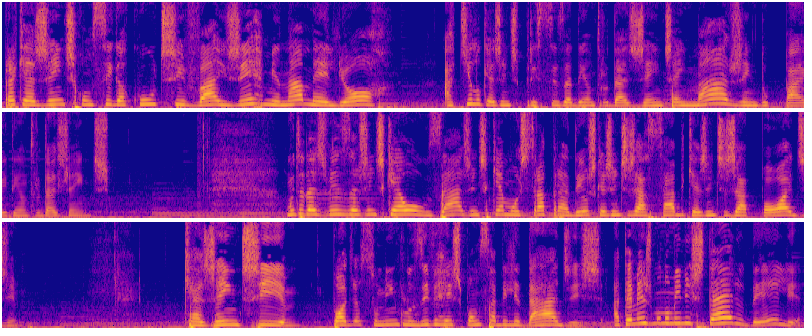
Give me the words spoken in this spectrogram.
Para que a gente consiga cultivar e germinar melhor aquilo que a gente precisa dentro da gente, a imagem do Pai dentro da gente. Muitas das vezes a gente quer ousar, a gente quer mostrar para Deus que a gente já sabe, que a gente já pode, que a gente pode assumir inclusive responsabilidades, até mesmo no ministério dele,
